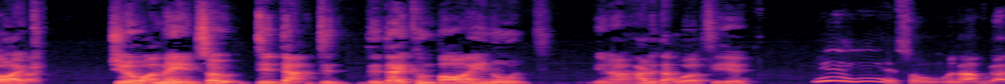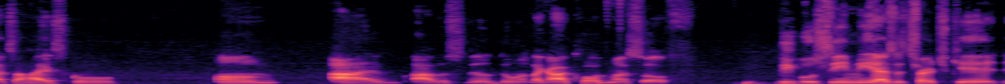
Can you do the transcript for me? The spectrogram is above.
Like, do you know what I mean? So did that did did they combine, or you know how did that work for you? Yeah, yeah. So when I got to high school, um, I I was still doing like I called myself. People see me as a church kid,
